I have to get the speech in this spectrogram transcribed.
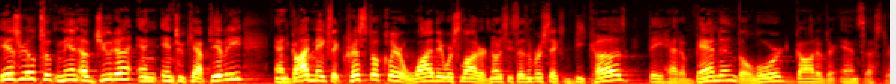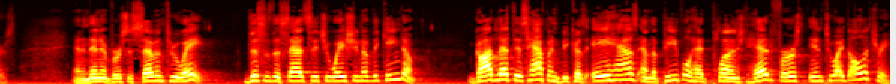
Israel took men of Judah and into captivity, and God makes it crystal clear why they were slaughtered. Notice he says in verse 6 because they had abandoned the Lord God of their ancestors. And then in verses 7 through 8, this is the sad situation of the kingdom. God let this happen because Ahaz and the people had plunged headfirst into idolatry.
